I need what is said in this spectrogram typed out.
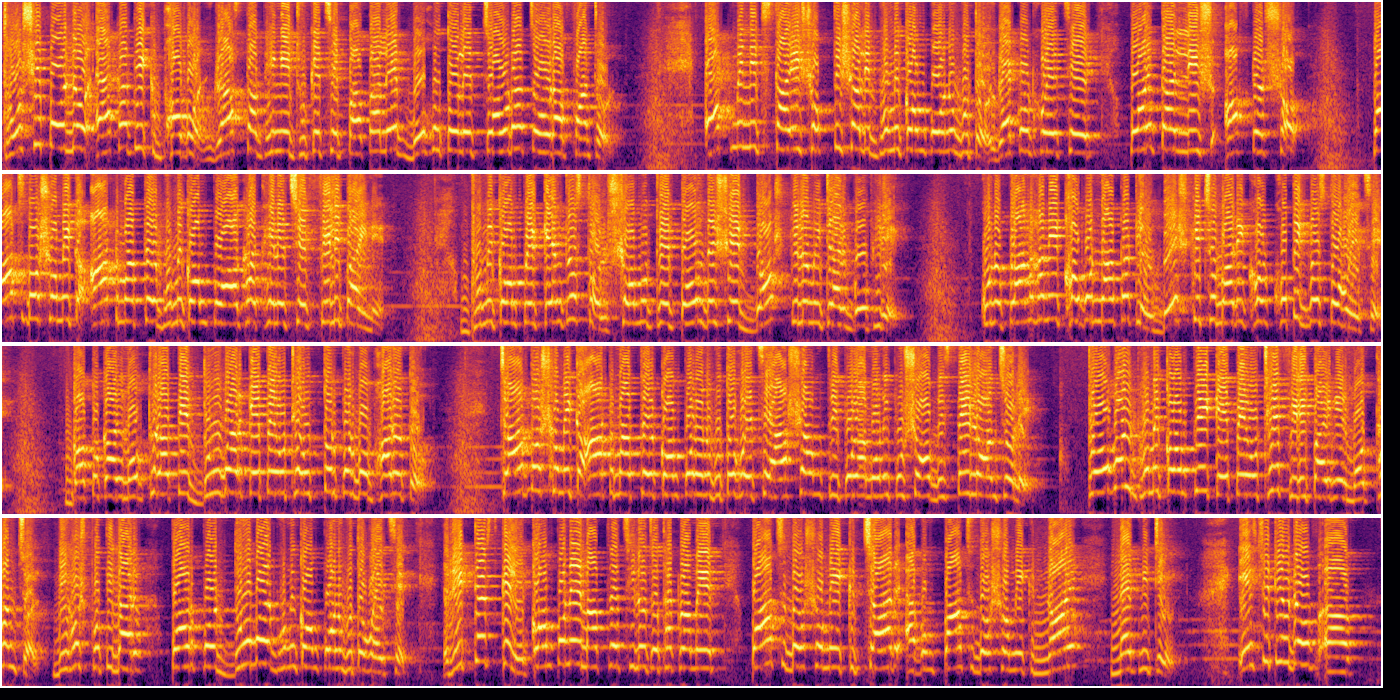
ধসে পড়ল একাধিক ভবন। রাস্তা ভেঙে ঢুকেছে পাতালে বহুতলে চওড়া চওড়া ফাটল। এক মিনিট স্থায়ী শক্তিশালী ভূমিকম্প অনুভূত। রেকর্ড হয়েছে পঁয়তাল্লিশ আফটার শক। পাঁচ দশমিক আট মাত্রার ভূমিকম্প আঘাত হেনেছে ফিলিপাইনে। ভূমিকম্পের কেন্দ্রস্থল সমুদ্রের তলদেশের দশ কিলোমিটার গভীরে। কোনো প্রাণহানির খবর না থাকলেও বেশ কিছু বাড়িঘর ক্ষতিগ্রস্ত হয়েছে। গতকাল মধ্যরাতে দুবার কেঁপে ওঠে উত্তর পূর্ব ভারত চার দশমিক আট মাত্রার কম্পন অনুভূত হয়েছে আসাম, ত্রিপুরা, মণিপুর সহ বিস্তীর্ণ অঞ্চলে। প্রবল ভূমিকম্পে কেঁপে ওঠে ফিলিপাইনের মধ্যাঞ্চল। বৃহস্পতিবার পরপর দুবার ভূমিকম্প অনুভূত হয়েছে। রিক্টার স্কেলে কম্পনের মাত্রা ছিল যথাক্রমে পাঁচ দশমিক চার এবং পাঁচ দশমিক নয় magnitude. Institute of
